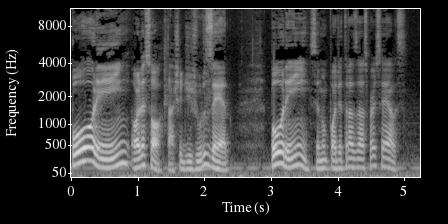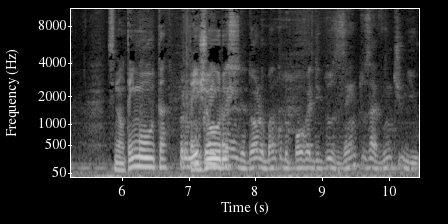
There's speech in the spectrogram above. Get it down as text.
Porém, olha só, taxa de juros zero. Porém, você não pode atrasar as parcelas. Se não tem multa, Pro tem juros. empreendedor, o Banco do Povo é de 200 a 20 mil.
